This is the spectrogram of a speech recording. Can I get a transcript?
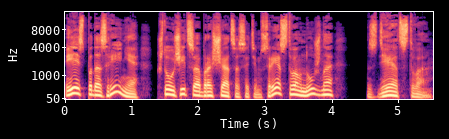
есть подозрение, что учиться обращаться с этим средством нужно с детства.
